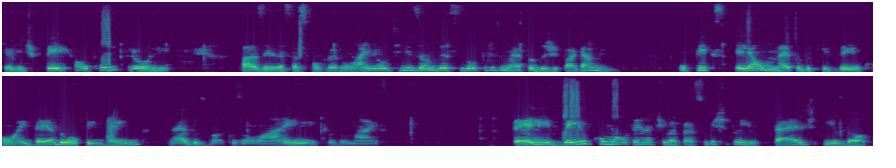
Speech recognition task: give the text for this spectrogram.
que a gente perca o controle fazendo essas compras online ou utilizando desses outros métodos de pagamento. O Pix ele é um método que veio com a ideia do Open Bank, né, dos bancos online e tudo mais. Ele veio como alternativa para substituir o TED e o DOC,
